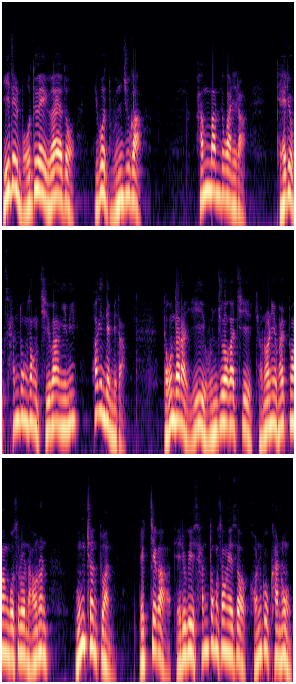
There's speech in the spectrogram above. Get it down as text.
이들 모두에 의하여도 이곳 운주가 한반도가 아니라 대륙 산동성 지방임이 확인됩니다. 더군다나 이 운주와 같이 견훤이 활동한 곳으로 나오는 웅천 또한 백제가 대륙의 산동성에서 건국한 후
